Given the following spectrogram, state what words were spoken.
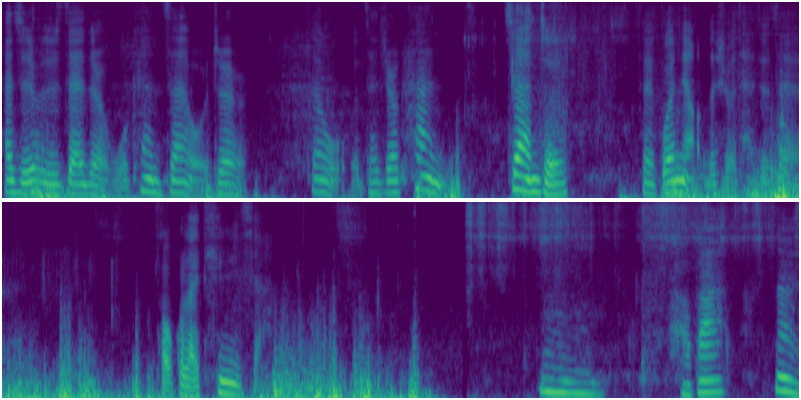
他就是在这儿。我看在我这儿。在我在这看站着，在观鸟的时候，它就在跑过来听一下。嗯，好吧，那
